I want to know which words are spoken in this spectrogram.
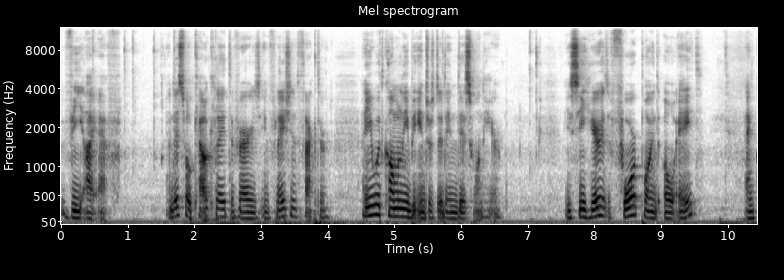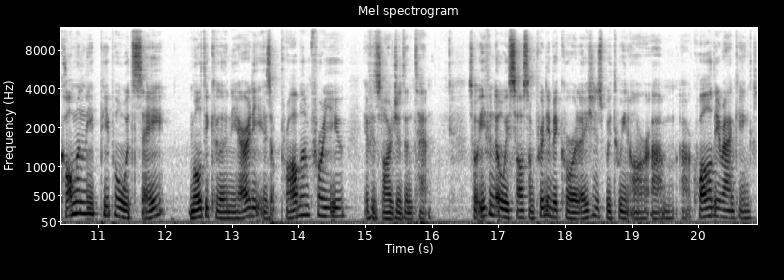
VIF. And this will calculate the variance inflation factor and you would commonly be interested in this one here. You see here it's 4.08 and commonly people would say multicollinearity is a problem for you if it's larger than 10. So even though we saw some pretty big correlations between our, um, our quality rankings,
